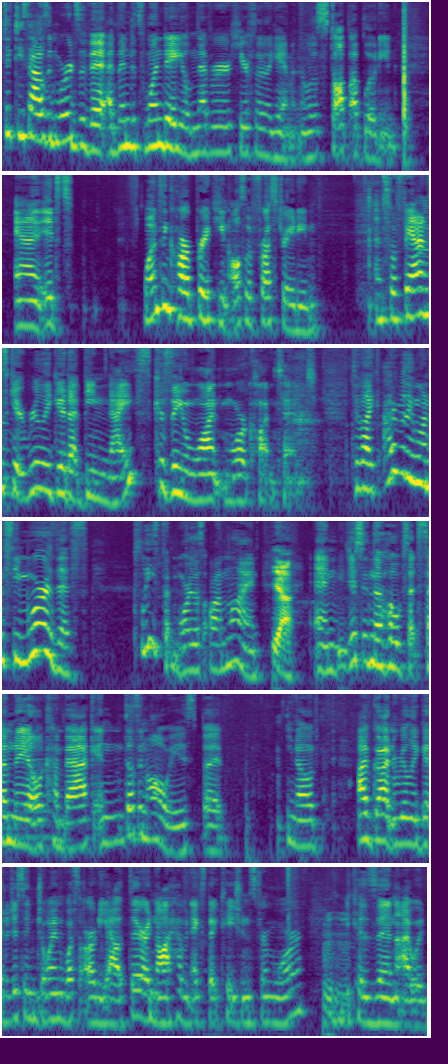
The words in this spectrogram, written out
fifty thousand words of it, and then just one day you'll never hear from them again, and they'll just stop uploading. And it's one thing heartbreaking, also frustrating. And so fans get really good at being nice because they want more content. They're like, I really want to see more of this. Please put more of this online. Yeah. And just in the hopes that someday it'll come back, and it doesn't always, but you know, I've gotten really good at just enjoying what's already out there and not having expectations for more Mhm. because then I would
